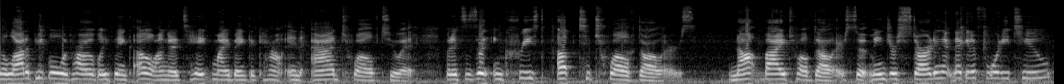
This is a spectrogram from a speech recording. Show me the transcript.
So a lot of people would probably think, oh, I'm going to take my bank account and add 12 to it. But it says it increased up to $12, not by $12. So it means you're starting at negative 42,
